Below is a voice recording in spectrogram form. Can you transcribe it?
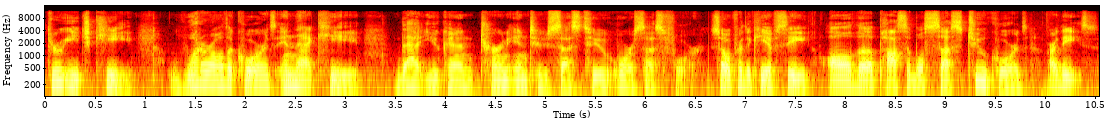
through each key, what are all the chords in that key that you can turn into sus2 or sus4. So for the key of C, all the possible sus2 chords are these.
